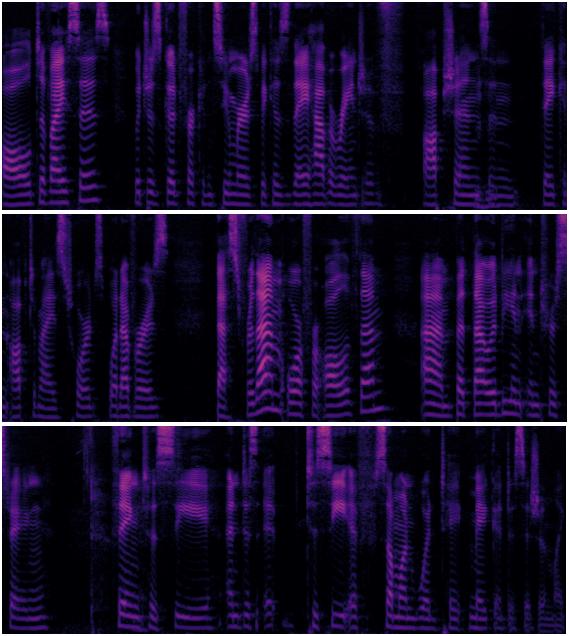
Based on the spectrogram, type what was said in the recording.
all devices, which is good for consumers because they have a range of options and they can optimize towards whatever is best for them or for all of them. Um, but that would be an interesting thing to see and dis- to see if someone would take make a decision like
